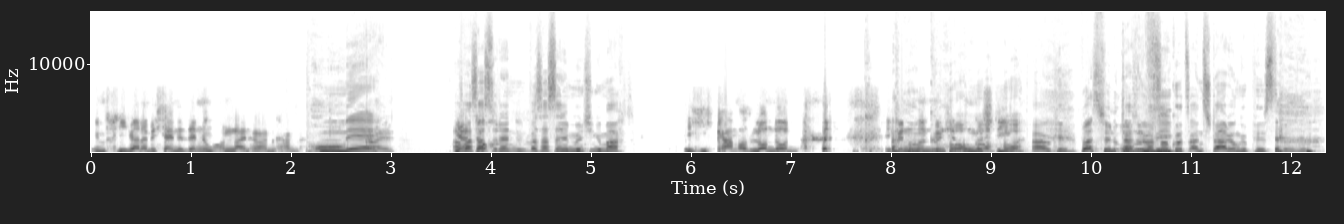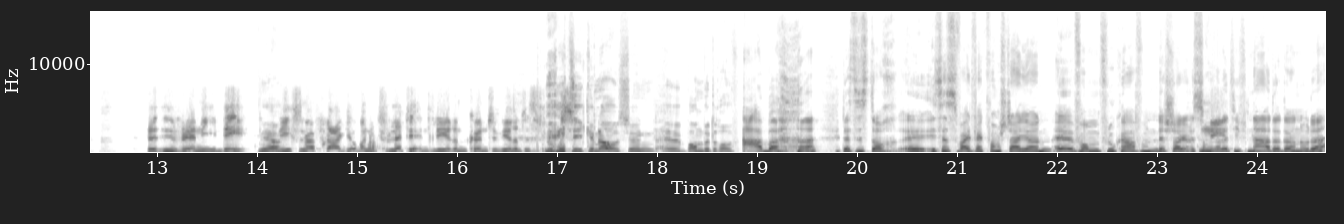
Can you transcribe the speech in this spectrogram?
im Flieger, damit ich eine Sendung online hören kann. Boah, Nee. geil. Aber Ja, was, doch. hast du denn, was hast du denn in München gemacht? Ich, ich kam aus London. ich bin nur in München Gott. umgestiegen. Ah, okay. Was für ein dachte, du hast noch Umweg. kurz ans Stadion gepisst oder so. Das wäre eine Idee. Ja. Nächstes Mal frage ich, ob man die Toilette entleeren könnte während des Flugs. Richtig, genau. Schön äh, Bombe drauf. Aber das ist doch, äh, ist es weit weg vom Stadion, äh, vom Flughafen? Der Stadion ist doch Nee. relativ nah da dann, oder?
